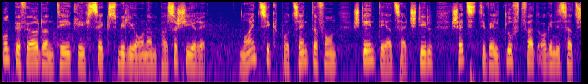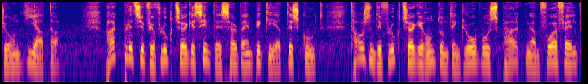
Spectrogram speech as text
und befördern täglich 6 Millionen Passagiere. 90 Prozent davon stehen derzeit still, schätzt die Weltluftfahrtorganisation IATA. Parkplätze für Flugzeuge sind deshalb ein begehrtes Gut. Tausende Flugzeuge rund um den Globus parken am Vorfeld,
